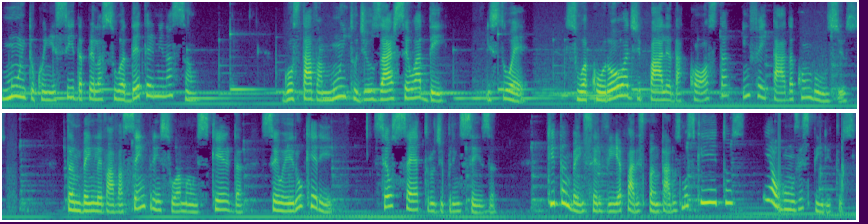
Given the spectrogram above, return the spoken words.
muito conhecida pela sua determinação. Gostava muito de usar seu adê, isto é, sua coroa de palha da costa enfeitada com búzios. Também levava sempre em sua mão esquerda seu eruquerê, seu cetro de princesa, que também servia para espantar os mosquitos e alguns espíritos.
